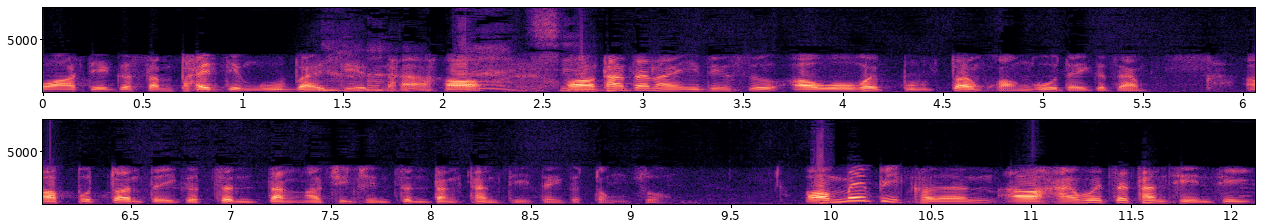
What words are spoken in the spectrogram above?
哇跌个三百点、五百点的 哦是。哦，它当然一定是哦，我会不断防护的一个这样啊，不断的一个震荡啊，进行震荡探底的一个动作。哦，maybe 可能啊还会再探前低，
